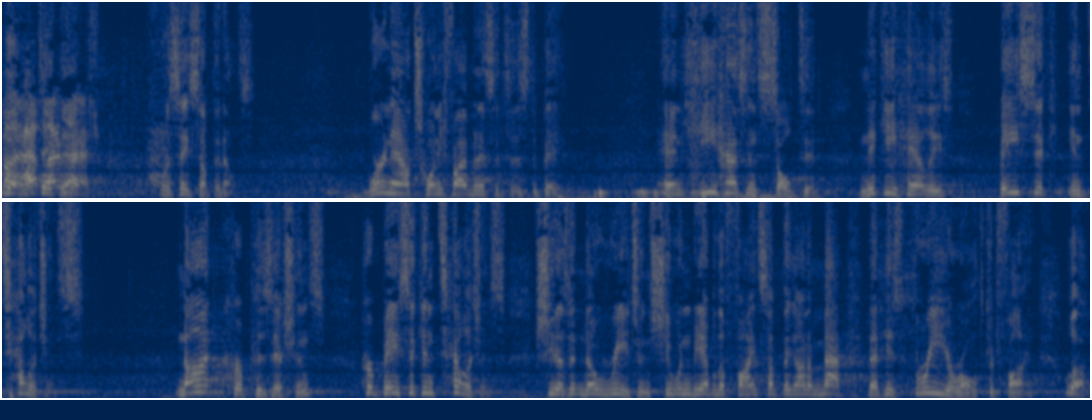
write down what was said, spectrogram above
respond I'll take that. finish. I want to say something else. We're now 25 minutes into this debate, and he has insulted Nikki Haley's basic intelligence, not her positions, her basic intelligence. She doesn't know regions. She wouldn't be able to find something on a map that his three year old could find. Look,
